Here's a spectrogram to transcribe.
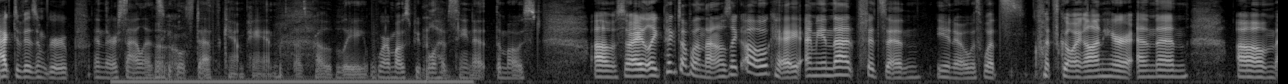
activism group in their Silence Oh. Equals Death campaign. That's probably where most people have seen it the most. Um, so I like picked up on that. I was like, oh, okay. I mean, that fits in, you know, with what's what's going on here. And then um,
